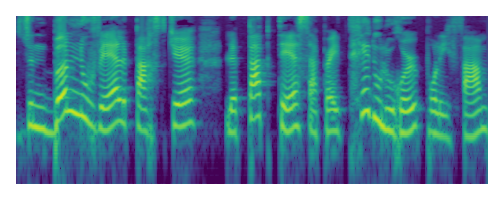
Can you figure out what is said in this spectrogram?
C'est une bonne nouvelle parce que le PAP test, ça peut être très douloureux pour les femmes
